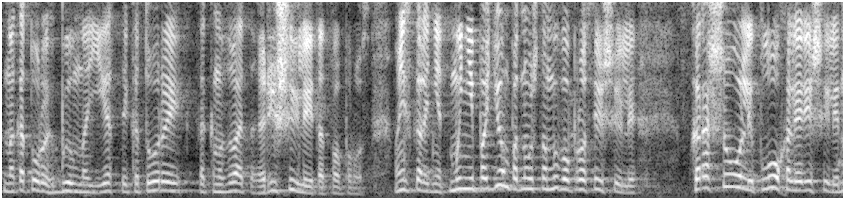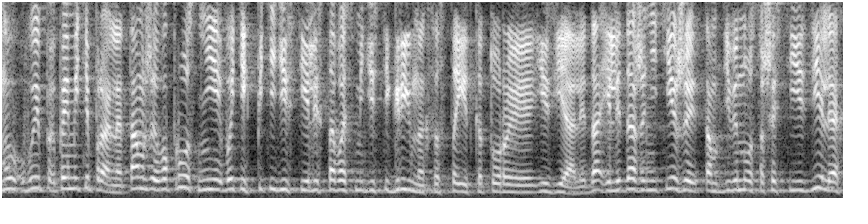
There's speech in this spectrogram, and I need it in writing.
на которых был наезд, и которые, так называется, решили этот вопрос. Они сказали, нет, мы не пойдем, потому что мы вопрос решили. Хорошо ли, плохо ли решили? Ну, вы поймите правильно, там же вопрос не в этих 50 или 180 гривнах состоит, которые изъяли, да, или даже не те же там 96 изделиях,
